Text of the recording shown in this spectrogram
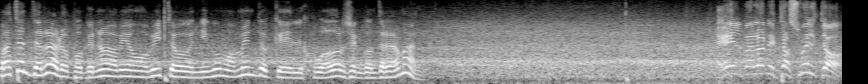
Bastante raro porque no habíamos visto en ningún momento que el jugador se encontrara mal. El balón está suelto.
